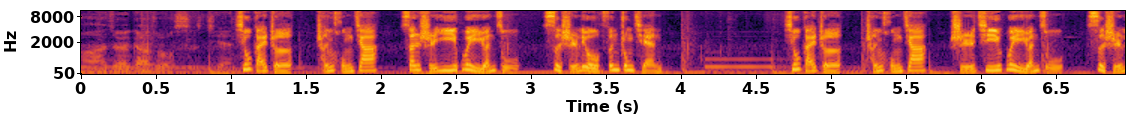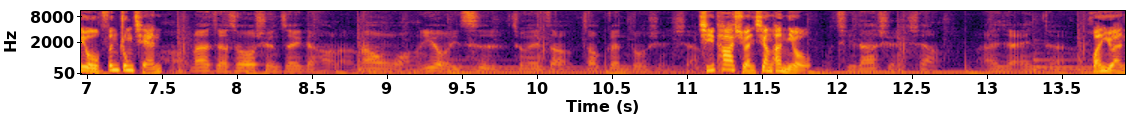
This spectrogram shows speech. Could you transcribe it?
啊，它就会告诉我时间。修改者陈红佳三十一位元组四十六分钟前修改者陈红佳十七位元组四十六分钟前。好，那假设我选这个好了，那我往右一次就可以找找更多选项，其他选项按钮。其他选项按一下 Enter。还原。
